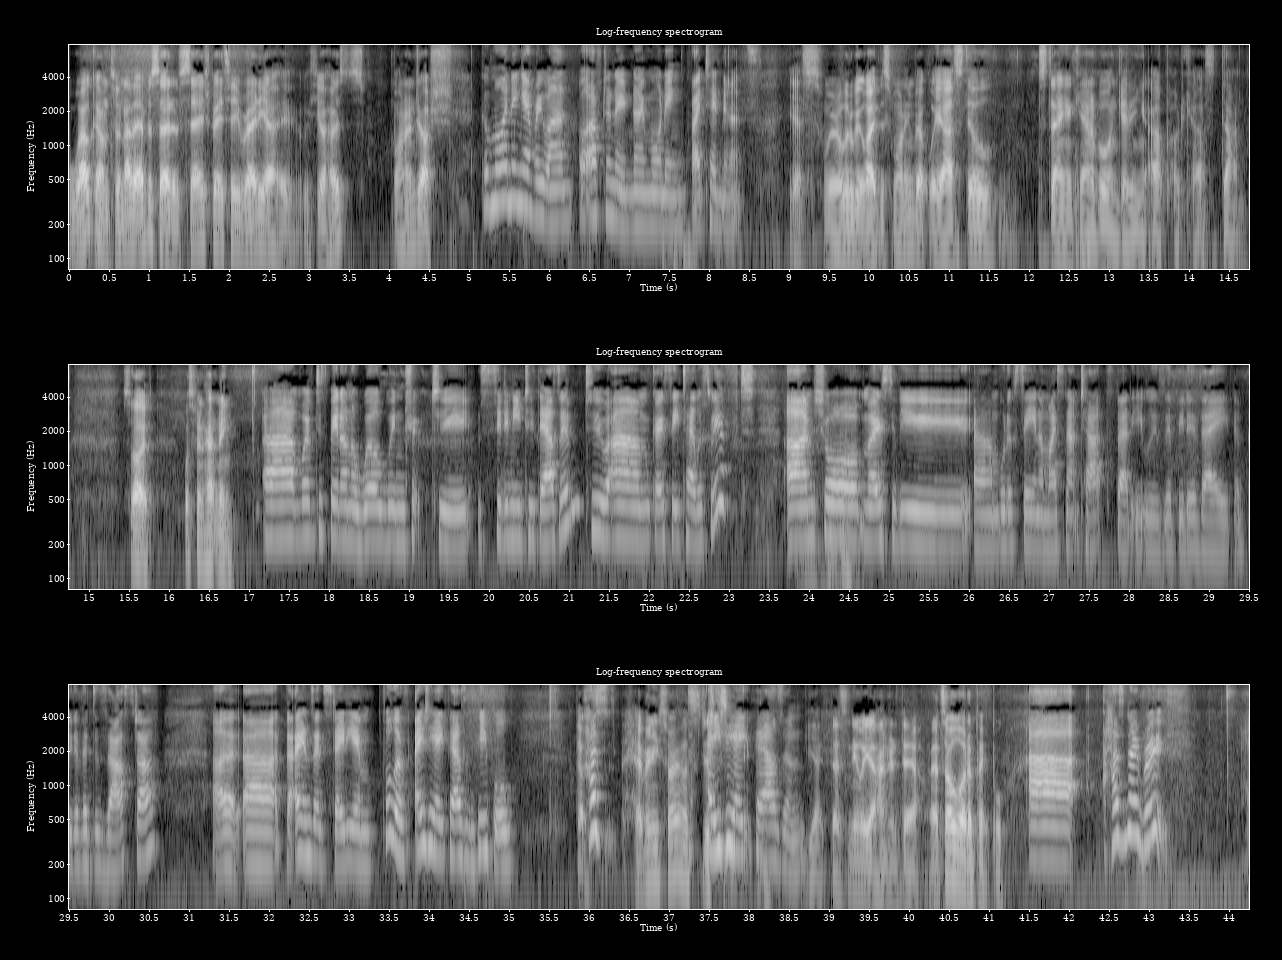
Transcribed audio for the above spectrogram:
Welcome to another episode of CHPT Radio with your hosts, Bon and Josh. Good morning, everyone. Or afternoon, no morning, by 10 minutes. Yes, we're a little bit late this morning, but we are still staying accountable and getting our podcast done. So, what's been happening? Uh, we've just been on a whirlwind trip to Sydney 2000 to um, go see Taylor Swift. I'm sure most of you um, would have seen on my Snapchats that it was a bit of a, a bit of a disaster. Uh, uh, the ANZ Stadium, full of 88,000 people, That's Has- how many? Sorry, let's just 88,000, Yeah, that's nearly a hundred thousand. That's a lot of people. uh, has no roof.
